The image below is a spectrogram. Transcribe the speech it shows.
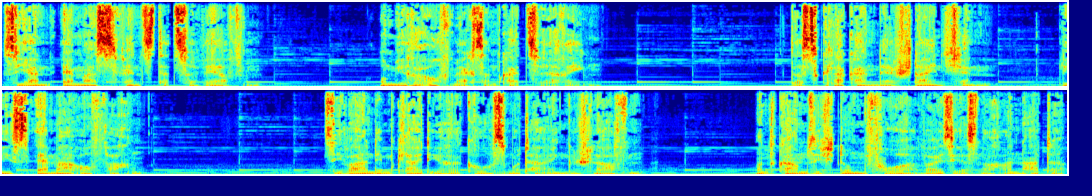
sie an Emmas Fenster zu werfen, um ihre Aufmerksamkeit zu erregen. Das Klackern der Steinchen ließ Emma aufwachen. Sie war in dem Kleid ihrer Großmutter eingeschlafen und kam sich dumm vor, weil sie es noch anhatte.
